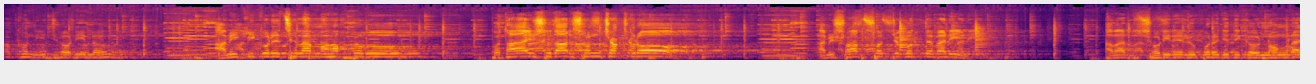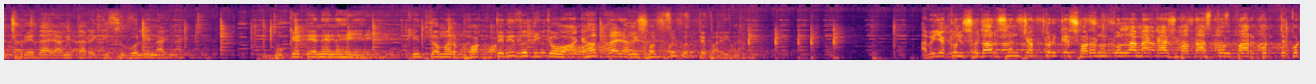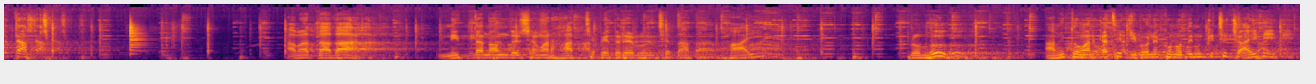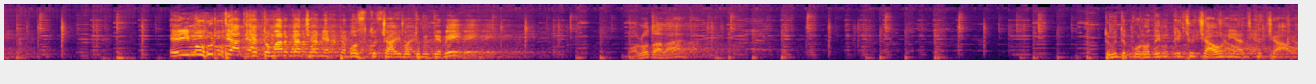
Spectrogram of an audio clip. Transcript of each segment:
যখনই ঝরিল, আমি কি করেছিলাম মহাপ্রভু? কোথায় সুদর্শন চক্র? আমি সব সহ্য করতে পারি। আমার শরীরের উপরে যদি কেউ নোংরা ছুড়ে দেয়, আমি তারে কিছু বলি না। বুকে টেনে নেই, কিন্তু আমার ভক্তেরই যদি কেউ আঘাত দেয়, আমি সহ্য করতে পারি না। আমি যখন সুদর্শন চক্রকে স্মরণ করলাম, আকাশ বাতাস তোল পার করতে করতে আসছে। আমার দাদা নিত্যানন্দ এসে আমার হাত চেপে ধরে বলছে, দাদা, ভাই, প্রভু, আমি তোমার কাছে জীবনে কোনোদিন কিছু চাইনি। এই মুহূর্তে আজকে তোমার কাছে আমি একটা বস্তু চাইব, তুমি দেবে? বলো, দাদা। তুমি তো কোনোদিন কিছু চাওনি, আজকে চাও।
